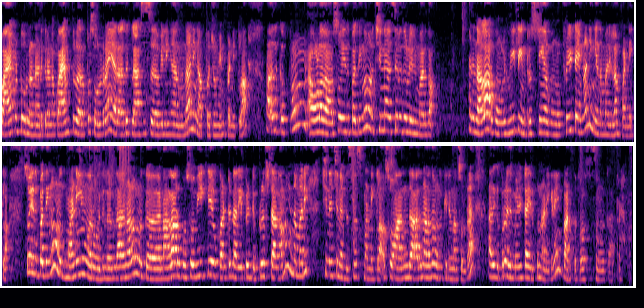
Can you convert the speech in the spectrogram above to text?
கோயம்புத்தூரில் நான் எடுக்கிறேன். நான் கோயம்புத்தூர் வரப்போ சொல்கிறேன் யாராவது கிளாஸஸ் வில்லிங்காக இருந்தால் நீங்கள் அப்போ ஜாயின் பண்ணிக்கலாம். அதுக்கப்புறம் அவ்வளோதான் ஸோ இது பார்த்தீங்கன்னா ஒரு சின்ன சிறுதொழில் மாதிரி தான் அது நல்லா இருக்கும் உங்களுக்கு வீட்டில் இன்ட்ரெஸ்டிங்காக இருக்கும். உங்களுக்கு ஃப்ரீ டைமில் நீங்கள் இந்த மாதிரிலாம் பண்ணிக்கலாம். ஸோ இது பார்த்தீங்கன்னா உங்களுக்கு மணியும் வரும் இதில் இருந்து அதனால உங்களுக்கு நல்லாயிருக்கும் ஸோ வீட்லேயே உட்காந்துட்டு நிறைய பேர் டிப்ரெஸ்ட் ஆகாமல் இந்த மாதிரி சின்ன சின்ன பிஸ்னஸ் பண்ணிக்கலாம். ஸோ அந்த அதனால தான் உங்ககிட்ட நான் சொல்கிறேன் அதுக்கப்புறம் இது மெல்ட் ஆகிருக்கும்னு நினைக்கிறேன். இப்போ அடுத்த ப்ராசஸ் உங்களுக்கு காட்டுறேன்.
